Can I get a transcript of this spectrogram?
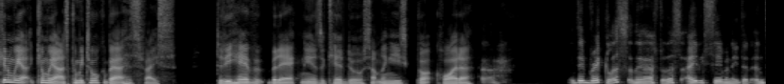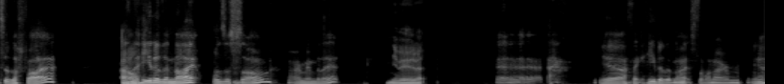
can we can we ask? Can we talk about his face? Did he have a bit of acne as a kid or something? He's got quite a uh, he did Reckless, and then after this, 87, he did Into the Fire. Oh, The Heat of the Night was a song. I remember that. never heard of it. Uh, yeah, I think Heat of the Night's the one I remember. Yeah.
